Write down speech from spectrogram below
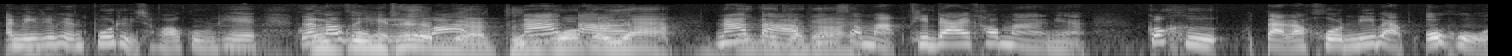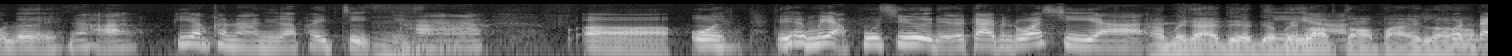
อันนี้ที่ฉันพูดถึงเฉพาะกรุงเทพ แล้วเราจะเห็นเลยว่าคนกรุงเทพเนี่ยถึงหน้าหัวตาก็ยากหน้าตาไม่น่าจะได้ผู้สมัครที่ได้เข้ามาเนี่ย ก็คือแต่ละคนนี่แบบโอ้โหเลยนะคะ พี่ยังคณานิรภัยจิตอย่างเงี้ยนะ เอ่อโอ้ยดิฉันไม่อยากพูดชื่อเดี๋ยวจะกลายเป็นว่าเชียร์อ่าไม่ได้เดี๋ยวเดี๋ยวไปรอบต่อไปเราคนใด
